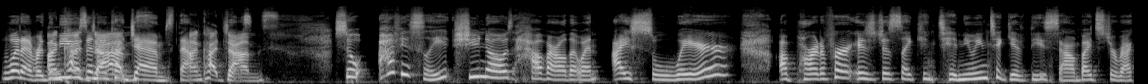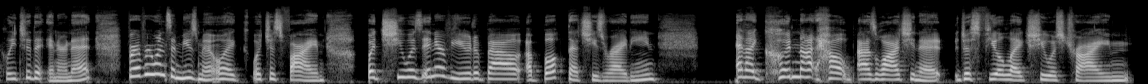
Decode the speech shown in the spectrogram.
whatever the muse and Uncut Gems. That Uncut yes. So obviously, she knows how viral that went. I swear, a part of her is just like continuing to give these sound bites directly to the internet for everyone's amusement, like which is fine. But she was interviewed about a book that she's writing, and I could not help as watching it just feel like she was trying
